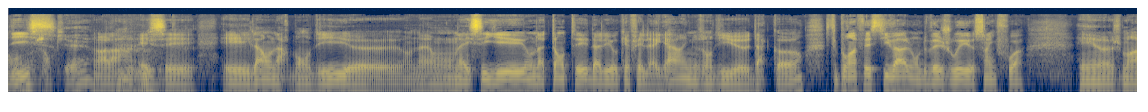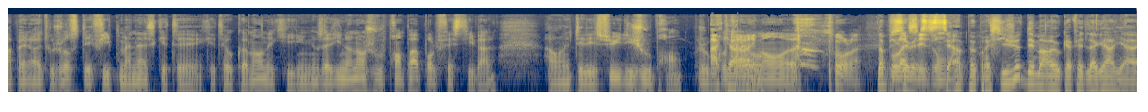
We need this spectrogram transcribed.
90. Jean-Pierre. Voilà. Mhm. Et c'est et là on a rebondi. euh, on a on a essayé, on a tenté d'aller au Café de la Gare. Ils nous ont dit euh, d'accord. C'était pour un festival. On devait jouer euh, cinq fois. Et euh, je me rappellerai toujours, c'était Philippe Manès qui était qui était aux commandes et qui nous a dit non non je vous prends pas pour le festival. Alors on était déçus. Il dit je vous prends, je vous Ah, prends carrément. carrément euh, pour la Non, pour la saison. C'est un peu prestigieux de démarrer au Café de la Gare. Il y a,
